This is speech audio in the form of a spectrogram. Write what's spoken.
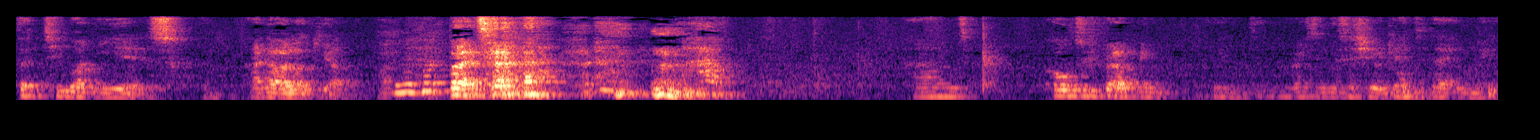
31 years. I know I look young, right? but uh, I have. And all too frequently, I've been, been raising this issue again today, haven't we?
